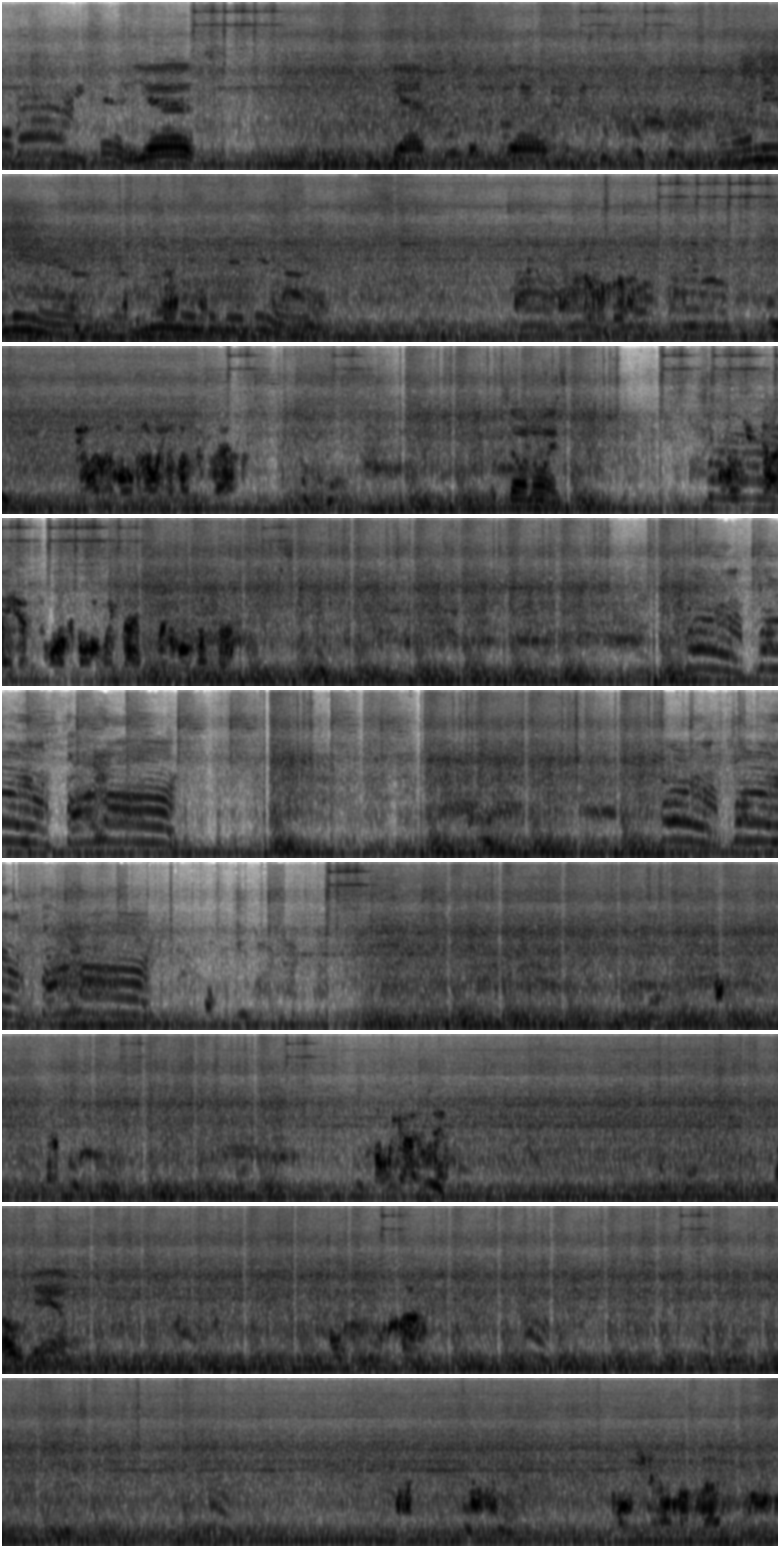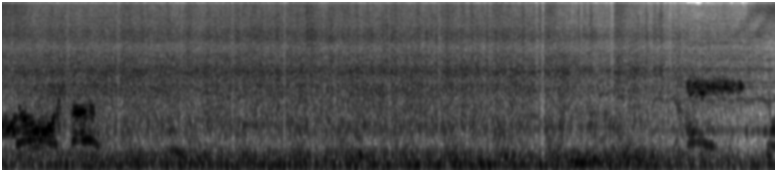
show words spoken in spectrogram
almost done. Yes. Yes. Let's go. You know what's most annoying about this map? It's so annoying. You die, you have to walk all the way back to the are. Oh, we got it. Oh, damn. Oh shit, I'm not done. No, I got it. Hey!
